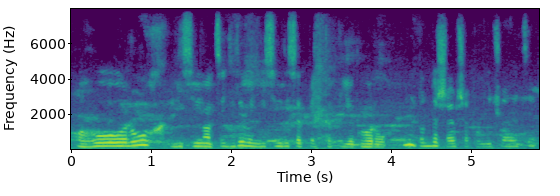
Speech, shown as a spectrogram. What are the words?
Горох 18 гривень 85 копійок. Горох. Ну, тут дешевше виходить.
